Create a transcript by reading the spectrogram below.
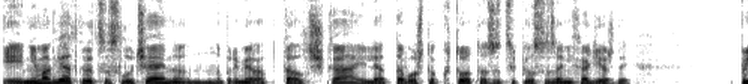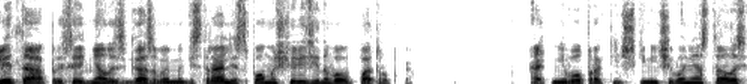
и не могли открыться случайно, например, от толчка или от того, что кто-то зацепился за них одеждой. Плита присоединялась к газовой магистрали с помощью резинового патрубка. От него практически ничего не осталось,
